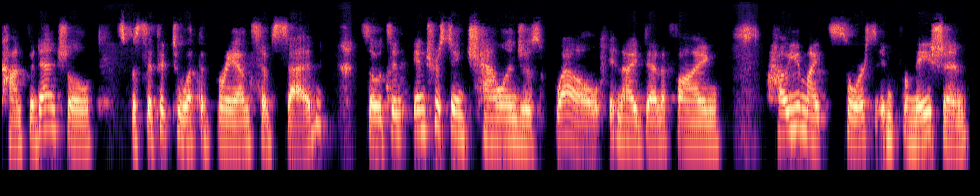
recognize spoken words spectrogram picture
confidential, specific to what the brands have said. So it's an interesting challenge as well in identifying how you might source information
